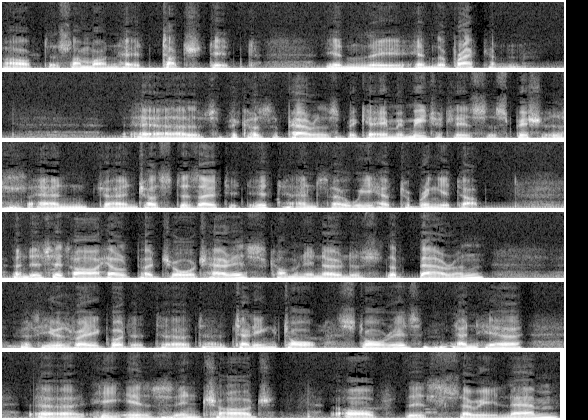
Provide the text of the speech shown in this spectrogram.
after someone had touched it in the in the bracken. Uh, because the parents became immediately suspicious and, and just deserted it and so we had to bring it up. And this is our helper George Harris commonly known as the Baron because he was very good at uh, telling tall stories. And here uh, he is in charge of this Soay lamb,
